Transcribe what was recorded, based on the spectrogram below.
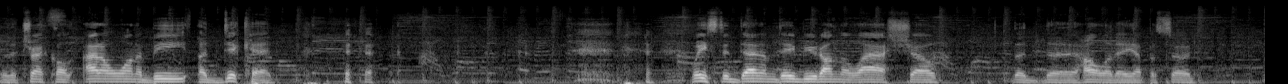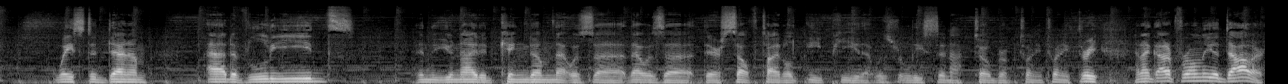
with a track called I Don't Want to Be a Dickhead. Wasted Denim debuted on the last show, the the holiday episode. Wasted Denim out of Leeds in the United Kingdom. That was uh, that was uh, their self-titled EP that was released in October of 2023, and I got it for only a dollar.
